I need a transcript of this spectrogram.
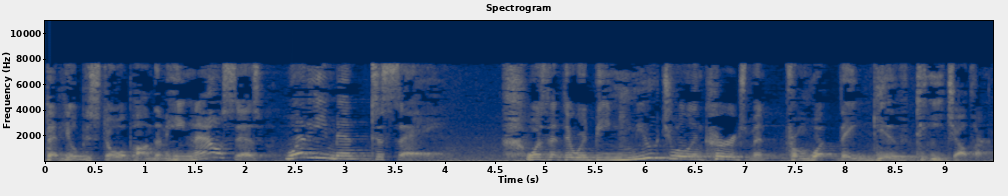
that he'll bestow upon them, he now says what he meant to say was that there would be mutual encouragement from what they give to each other.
